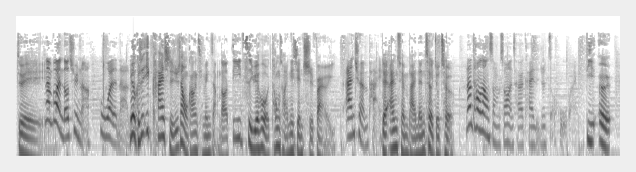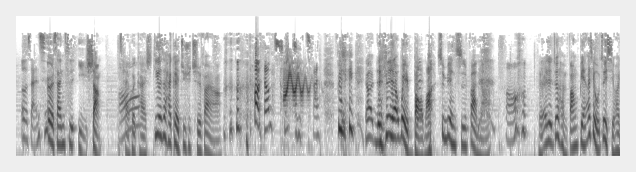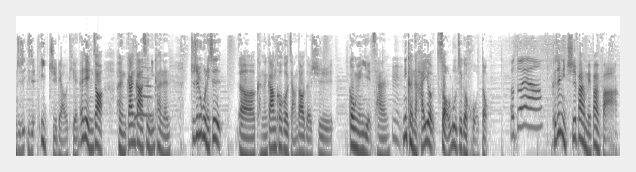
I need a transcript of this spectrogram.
对，那不然你都去哪？户外的哪里？没有。可是，一开始就像我刚刚前面讲到，第一次约会，我通常一定先吃饭而已。安全牌。对，安全牌能撤就撤。那通常什么时候你才会开始就走户外？第二二三次，二三次以上才会开始，第二次还可以继续吃饭啊。到底要吃几餐？毕竟要人类要喂饱嘛，顺便吃饭啊。哦，对，而且就很方便，而且我最喜欢就是一直一直聊天，而且你知道很尴尬的是，你可能就是如果你是呃，可能刚刚 Coco 讲到的是公园野餐，嗯。你可能还有走路这个活动，哦，对啊，可是你吃饭没办法、啊，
